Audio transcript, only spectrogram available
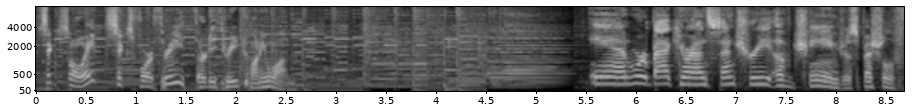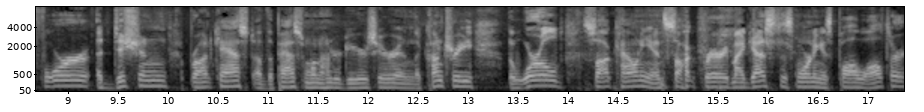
608 643 3321. And we're back here on Century of Change, a special four edition broadcast of the past 100 years here in the country, the world, Sauk County, and Sauk Prairie. My guest this morning is Paul Wolter.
